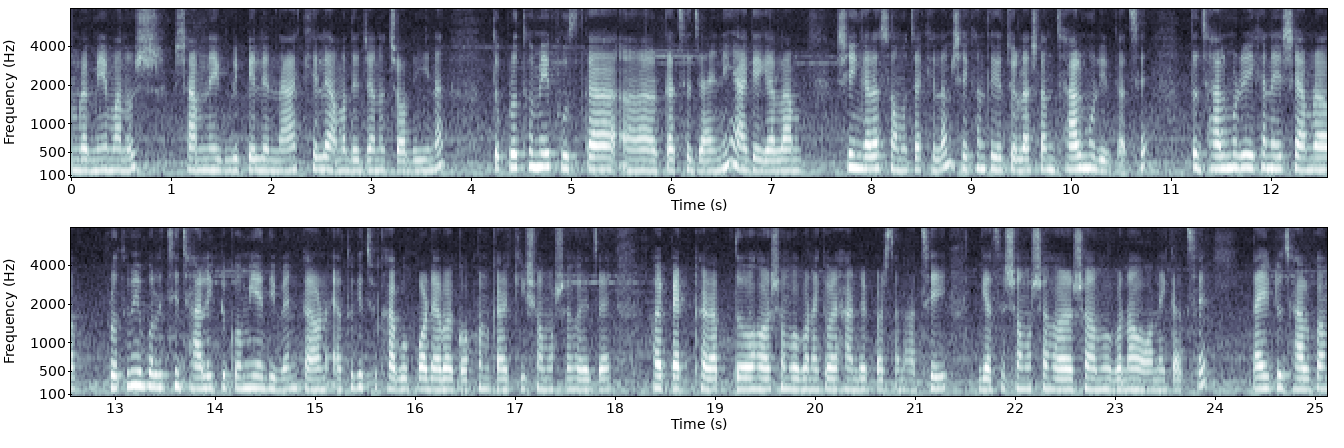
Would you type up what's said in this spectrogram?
আমরা মেয়ে মানুষ, সামনে এগুলি পেলে না খেলে আমাদের যেন চলেই না। তো প্রথমেই ফুচকা কাছে যাইনি আগে গেলাম, সিঙ্গারা, সমোচা খেলাম। সেখান থেকে চলে আসলাম ঝালমুড়ির কাছে। তো ঝালমুড়ি এখানে এসে আমরা প্রথমেই বলেছি ঝাল একটু কমিয়ে দিবেন, কারণ এত কিছু খাব পরে আবার কখন কার কী সমস্যা হয়ে যায়। হয় পেট খারাপ তো হওয়ার সম্ভাবনা একেবারে হান্ড্রেড পার্সেন্ট আছেই। গ্যাসের সমস্যা হওয়ার সম্ভাবনাও অনেক আছে। তাই একটু ঝাল কম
